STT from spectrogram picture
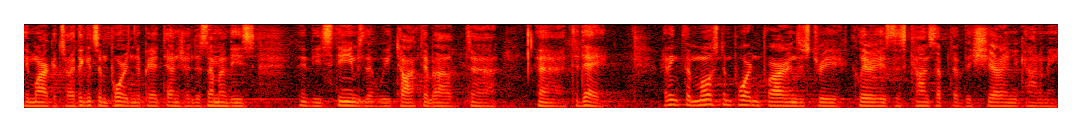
the market. So I think it's important to pay attention to some of these, these themes that we talked about uh, uh, today. I think the most important for our industry, clearly, is this concept of the sharing economy.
